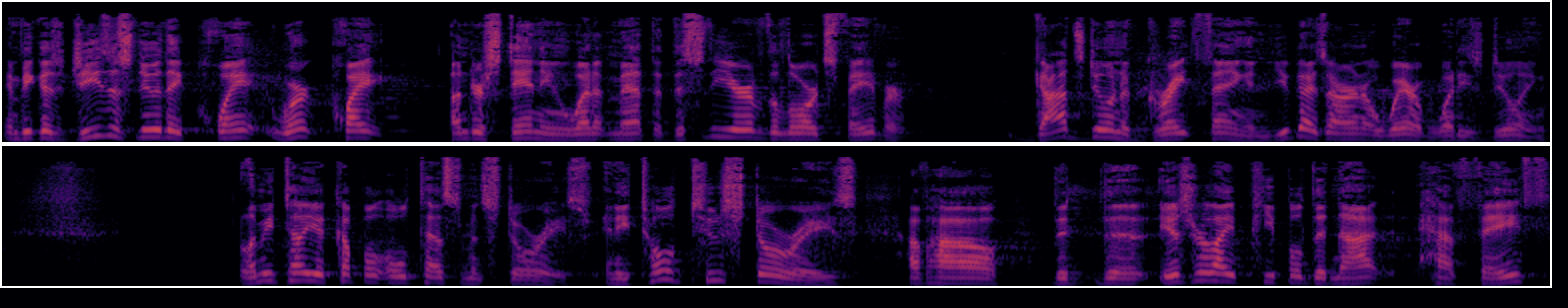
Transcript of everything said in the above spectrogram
And because Jesus knew they quite, weren't quite understanding what it meant that this is the year of the Lord's favor, God's doing a great thing, and you guys aren't aware of what he's doing. Let me tell you a couple Old Testament stories. And he told two stories of how the, the Israelite people did not have faith,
